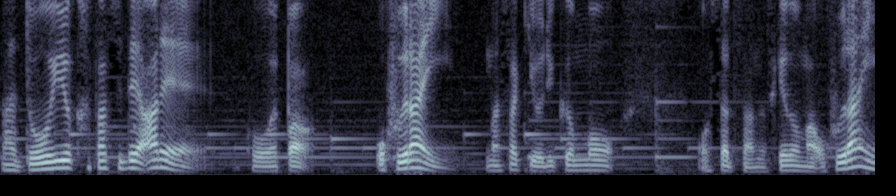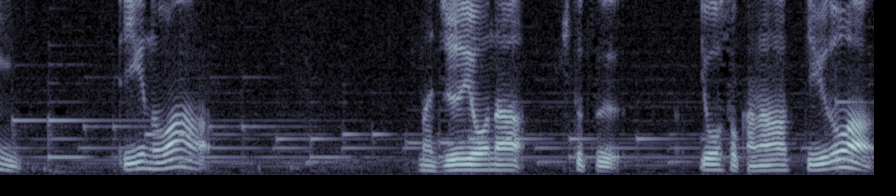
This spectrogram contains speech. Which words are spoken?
まあ、どういう形であれ、こう、やっぱ、オフライン、まあ、さっきよりくんもおっしゃってたんですけど、まあ、オフラインっていうのは、まあ、重要な一つ要素かなっていうのは、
